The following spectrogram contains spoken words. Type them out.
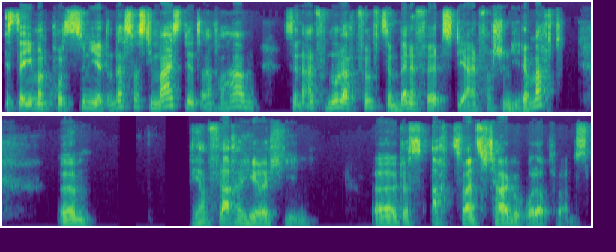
ist da jemand positioniert. Und das, was die meisten jetzt einfach haben, sind einfach 0815 Benefits, die einfach schon jeder macht. Ähm, wir haben flache Hierarchien. Äh, das 28 Tage Urlaub für uns.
